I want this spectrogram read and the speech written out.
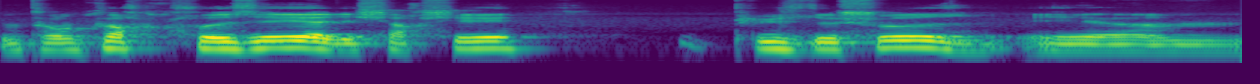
on peut encore creuser, aller chercher plus de choses. Et euh,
